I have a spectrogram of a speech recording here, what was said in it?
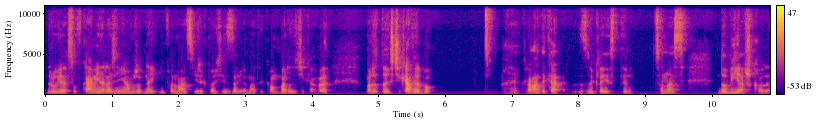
drugie zasłówkami. Na razie nie mam żadnej informacji, że ktoś jest za gramatyką. Bardzo ciekawe. Bardzo to jest ciekawe, bo e, gramatyka zwykle jest tym, co nas dobija w szkole,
